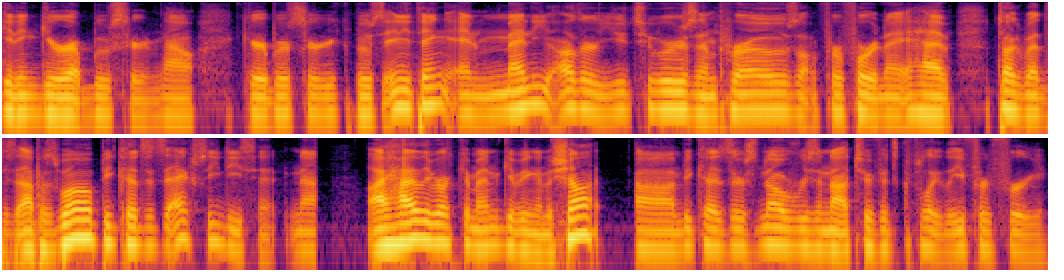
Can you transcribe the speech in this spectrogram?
getting Gear Up Booster. Now, Gear Up Booster, you can boost anything, and many other YouTubers and pros for Fortnite have talked about this app as well because it's actually decent. Now, I highly recommend giving it a shot uh, because there's no reason not to if it's completely for free.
